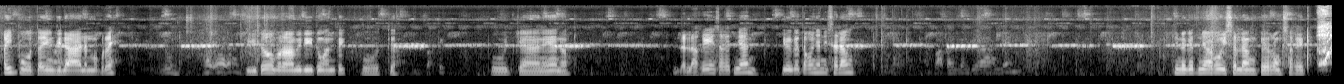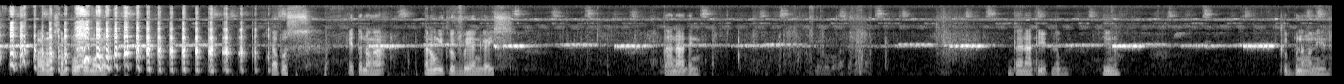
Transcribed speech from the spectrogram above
Ay puta, yung dinaanan mo pre. Dito, marami dito antik. Puta. Puta na yan, oh. Lalaki, sakit niyan. Kinagat ako niyan isa lang. Kinagat niya ako isa lang, pero ang sakit. Parang sampu kumagat. Tapos, ito na nga. Anong itlog ba yan, guys? Tahan natin. Punta natin itlog. Yun o. Itlog pa ng ano yan.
